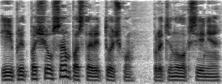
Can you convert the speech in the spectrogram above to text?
и предпочел сам поставить точку, протянула Ксения.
